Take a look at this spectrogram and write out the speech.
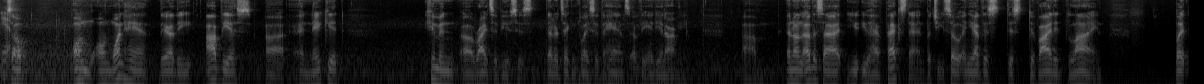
Yeah. So, on on one hand, there are the obvious uh, and naked human uh, rights abuses that are taking place at the hands of the Indian Army. Um, and on the other side, you, you have Pakistan, but you so and you have this this divided line. But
